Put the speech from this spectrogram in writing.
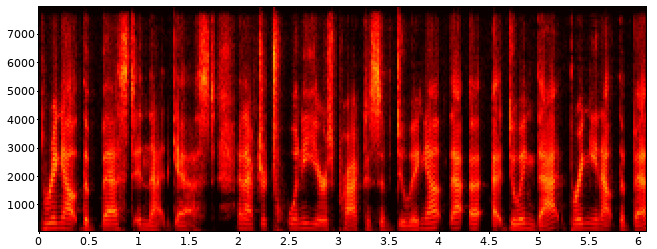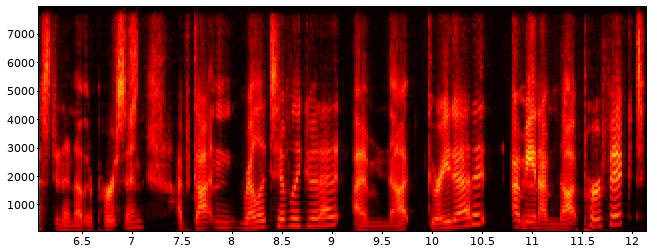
Bring out the best in that guest. And after 20 years practice of doing out that, uh, uh, doing that, bringing out the best in another person, I've gotten relatively good at it. I'm not great at it. I mean, I'm not perfect.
